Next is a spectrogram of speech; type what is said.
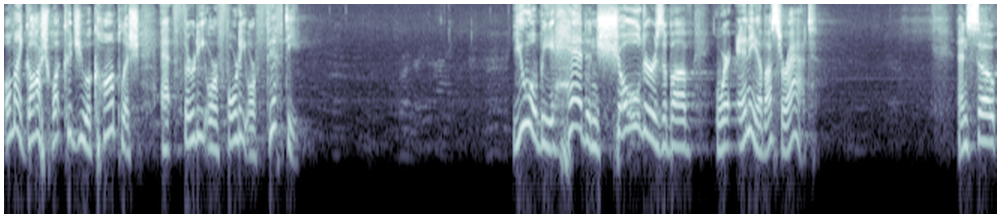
oh my gosh, what could you accomplish at 30 or 40 or 50? You will be head and shoulders above where any of us are at. And so,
